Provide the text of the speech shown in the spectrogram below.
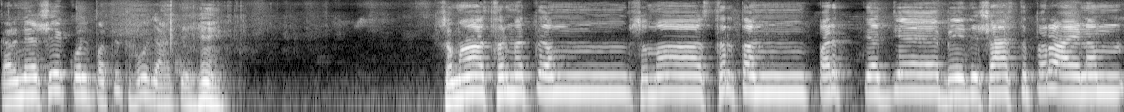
करने से कुल पतित हो जाते हैं। समाश्रमतम, समाश्रितम परित्यज्य वेदशास्त्रपरायणम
